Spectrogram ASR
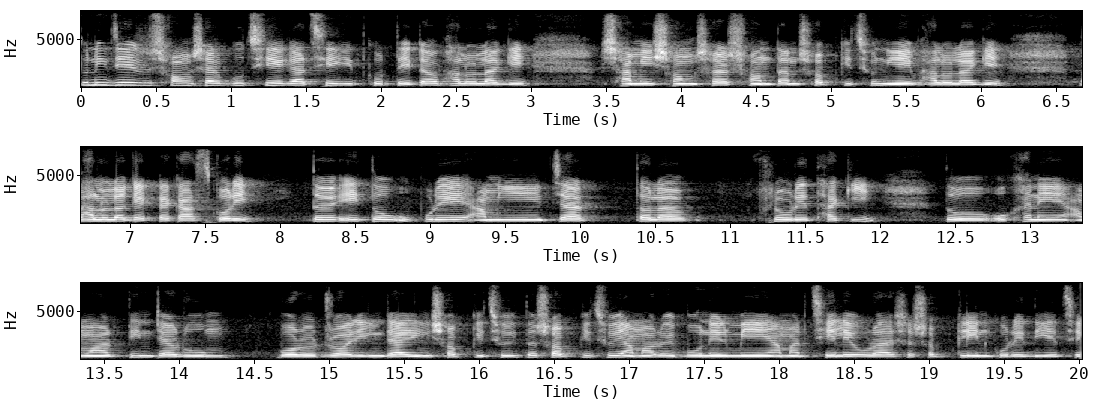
তো নিজের সংসার গুছিয়ে গাছিয়ে ঈদ করতে এটাও ভালো লাগে। স্বামী, সংসার, সন্তান সব কিছু নিয়েই ভালো লাগে ভালো লাগে একটা কাজ করে। তো, এই তো উপরে আমি চার তলা ফ্লোরে থাকি। তো ওখানে আমার তিনটা রুম, বড় ড্রয়িং, ডাইনিং সব কিছুই তো সব কিছুই আমার ওই বোনের মেয়ে, আমার ছেলে, ওরা এসে সব ক্লিন করে দিয়েছে।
